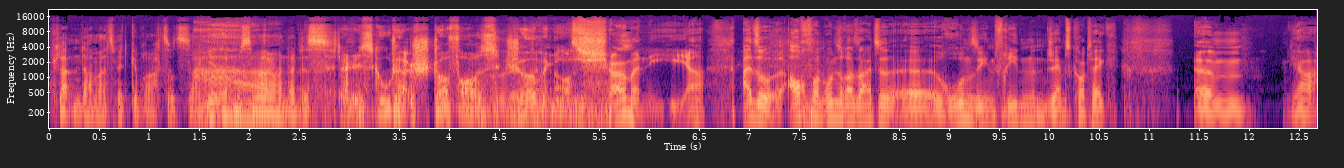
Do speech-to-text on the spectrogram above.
Platten damals mitgebracht, sozusagen. Hier, das musst du mal hören. Das ist, das ist guter Stoff aus Germany. Aus Germany, ja. Also auch von unserer Seite äh, ruhen Sie in Frieden, James Kotek. Ähm, ja,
